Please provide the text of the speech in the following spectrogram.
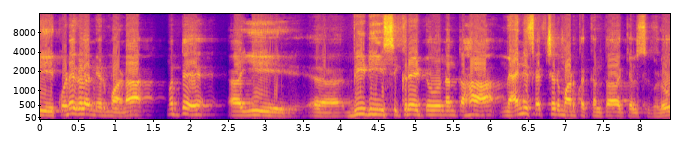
ಈ ಕೊಡೆಗಳ ನಿರ್ಮಾಣ, ಮತ್ತೆ ಈ ಬಿಡಿ ಸಿಕ್ರೇಟು ನಂತಹ ಮ್ಯಾನುಫ್ಯಾಕ್ಚರ್ ಮಾಡ್ತಕ್ಕಂಥ ಕೆಲಸಗಳು,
